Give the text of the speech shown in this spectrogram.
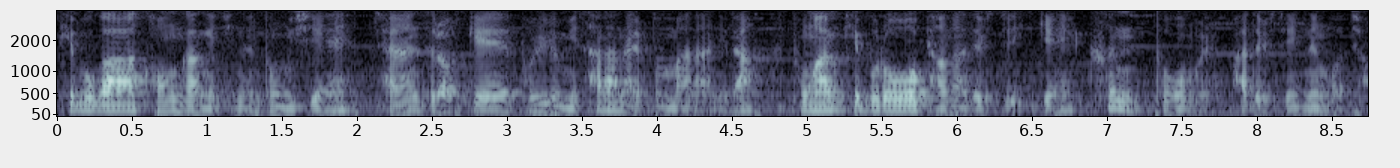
피부가 건강해지는 동시에 자연스럽게 볼륨이 살아날 뿐만 아니라 동안 피부로 변화될 수 있게 큰 도움을 받을 수 있는 거죠.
